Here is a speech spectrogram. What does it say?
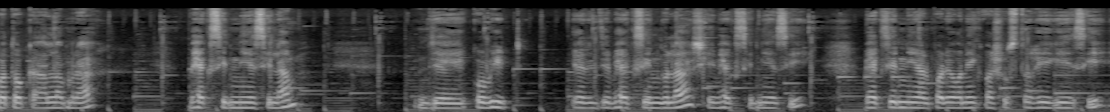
গতকাল আমরা ভ্যাকসিন নিয়েছিলাম। যে কোভিড এর যে ভ্যাকসিনগুলা, সেই ভ্যাকসিন নিয়েছি। ভ্যাকসিন নেওয়ার পরে অনেক অসুস্থ হয়ে গিয়েছি।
